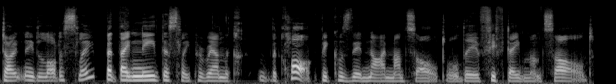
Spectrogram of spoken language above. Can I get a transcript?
don't need a lot of sleep, but they need the sleep around the, the clock because they're nine months old or they're fifteen months old,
